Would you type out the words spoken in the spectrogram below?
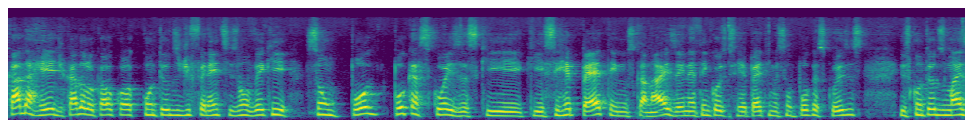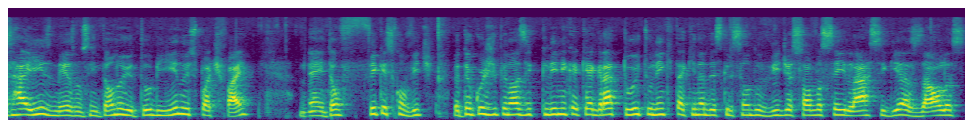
Cada rede, cada local coloca conteúdos diferentes. Vocês vão ver que são pou, poucas coisas que, que se repetem nos canais. Aí, né? Tem coisas que se repetem, mas são poucas coisas. E os conteúdos mais raiz mesmo, assim, estão no YouTube e no Spotify. Né? Então fica esse convite. Eu tenho um curso de hipnose clínica que é gratuito, o link está aqui na descrição do vídeo, é só você ir lá, seguir as aulas.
